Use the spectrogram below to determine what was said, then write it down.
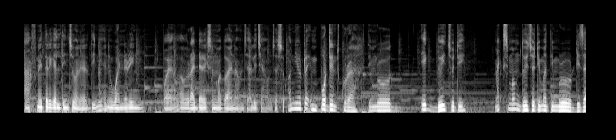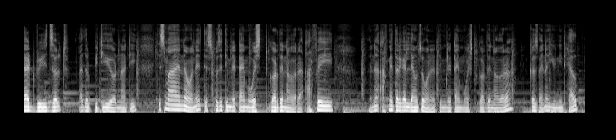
आफ्नै तरिकाले दिन्छु भनेर दिने अनि वान्डरिङ भयो। अब राइट डाइरेक्सनमा गएन भने चाहिँ अलिक हुन्छ। सो अनि एउटा इम्पोर्टेन्ट कुरा तिम्रो एक दुईचोटि म्याक्सिमम् दुईचोटिमा तिम्रो desired result either PTE or NAATI त्यसमा आएन भने त्यसपछि तिमीले टाइम वेस्ट गर्दै नगर। आफै होइन आफ्नै तरिकाले ल्याउँछौ भनेर तिमीले टाइम वेस्ट गर्दै नगर बिकज होइन यु निड हेल्प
